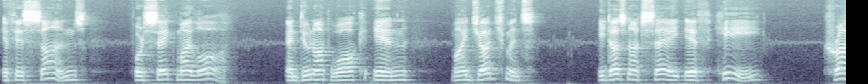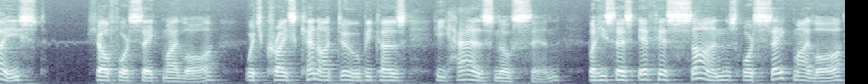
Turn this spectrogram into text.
If his sons forsake my law and do not walk in my judgments, he does not say, if he, Christ, shall forsake my law, which Christ cannot do because he has no sin. But he says, if his sons forsake my law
